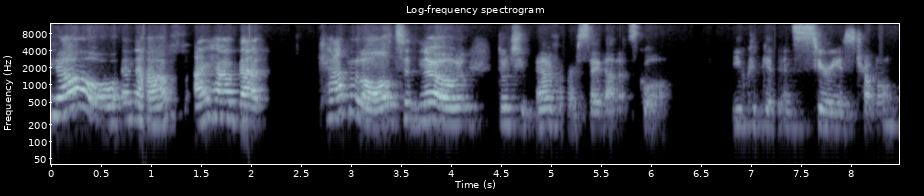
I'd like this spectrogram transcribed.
know enough, I have that capital to know, don't you ever say that at school. You could get in serious trouble.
